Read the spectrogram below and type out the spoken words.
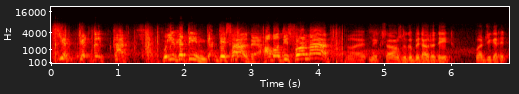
Tiens, quelle belle carte. Will you get in? Get this, Albert. How about this for a map? It makes ours look a bit out of date. Where'd you get it?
